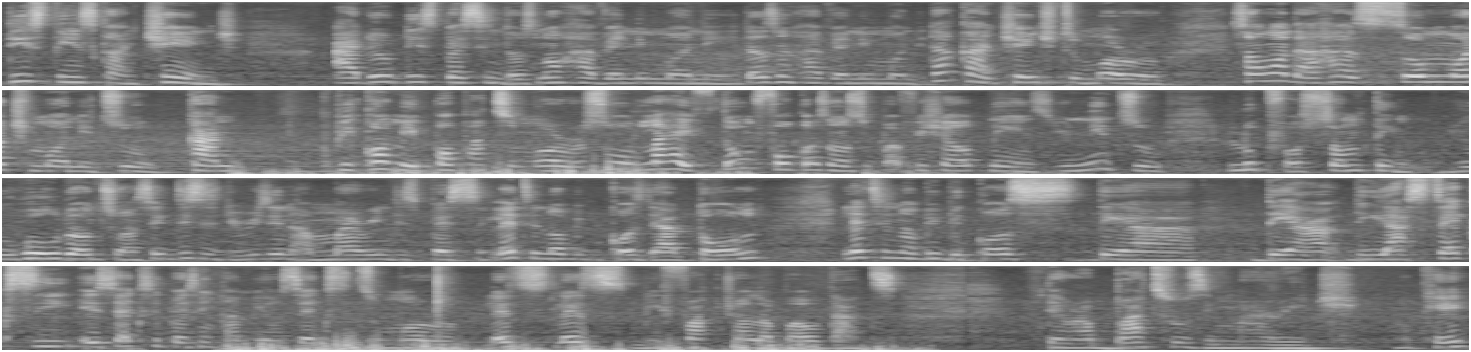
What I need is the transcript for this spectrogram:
these things can change I know this person does not have any money, he doesn't have any money. That can change tomorrow. Someone that has so much money too can become a pauper tomorrow. So life, don't focus on superficial things. You need to look for something you hold on to and say, This is the reason I'm marrying this person. Let it not be because they are tall. Let it not be because they are they are they are sexy. A sexy person can be unsexy tomorrow. Let's let's be factual about that. There are battles in marriage, okay?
